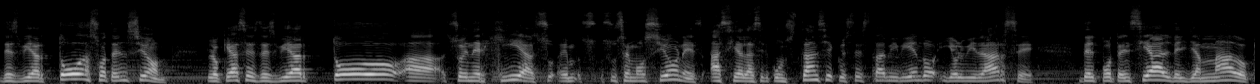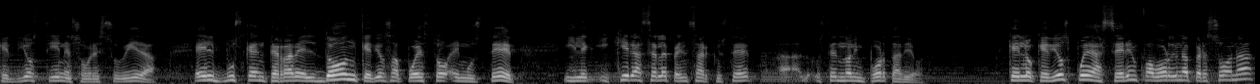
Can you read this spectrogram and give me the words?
desviar toda su atención, lo que hace es desviar su energía, em, sus emociones hacia la circunstancia que usted está viviendo y olvidarse del potencial, del llamado que Dios tiene sobre su vida. Él busca enterrar el don que Dios ha puesto en usted y, quiere hacerle pensar que usted, usted no le importa a Dios. Que lo que Dios puede hacer en favor de una persona,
